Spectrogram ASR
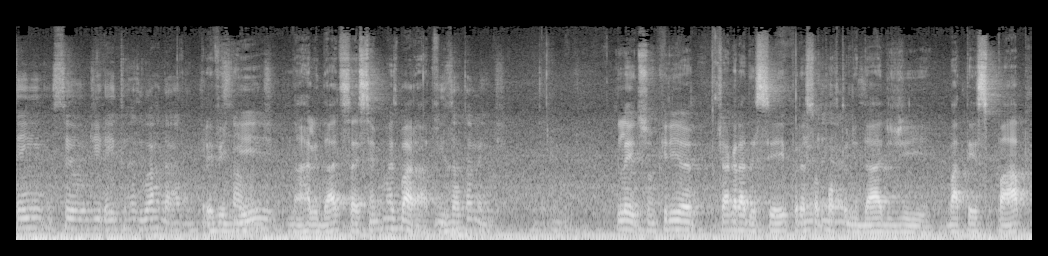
têm o seu direito resguardado. Prevenir, na realidade, sai sempre mais barato. Né? Exatamente. Gleidson, queria te agradecer por essa oportunidade de bater esse papo.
